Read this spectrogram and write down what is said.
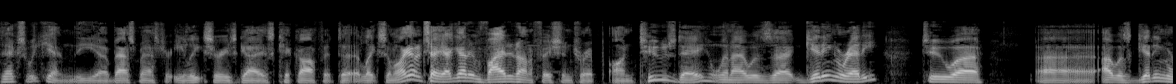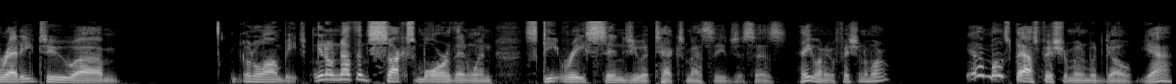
next weekend. The uh, Bassmaster Elite Series guys kick off at, uh, at Lake Seminole. I got to tell you, I got invited on a fishing trip on Tuesday when I was uh, getting ready to. Uh, uh, I was getting ready to um, go to Long Beach. You know, nothing sucks more than when Skeet Reese sends you a text message that says, Hey, you want to go fishing tomorrow? Yeah, most bass fishermen would go, yeah,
